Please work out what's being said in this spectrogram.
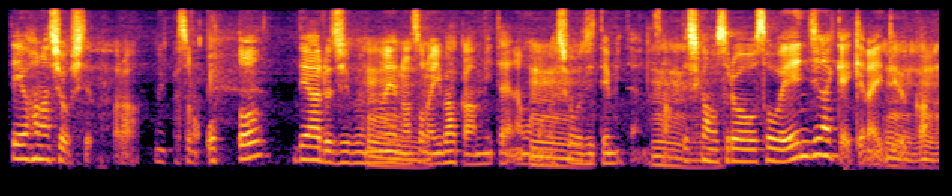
ていう話をしてたからなんかその夫である自分へのその違和感みたいなものが生じてみたいなさ、うん。でしかもそれをそう演じなきゃいけないというか、ん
